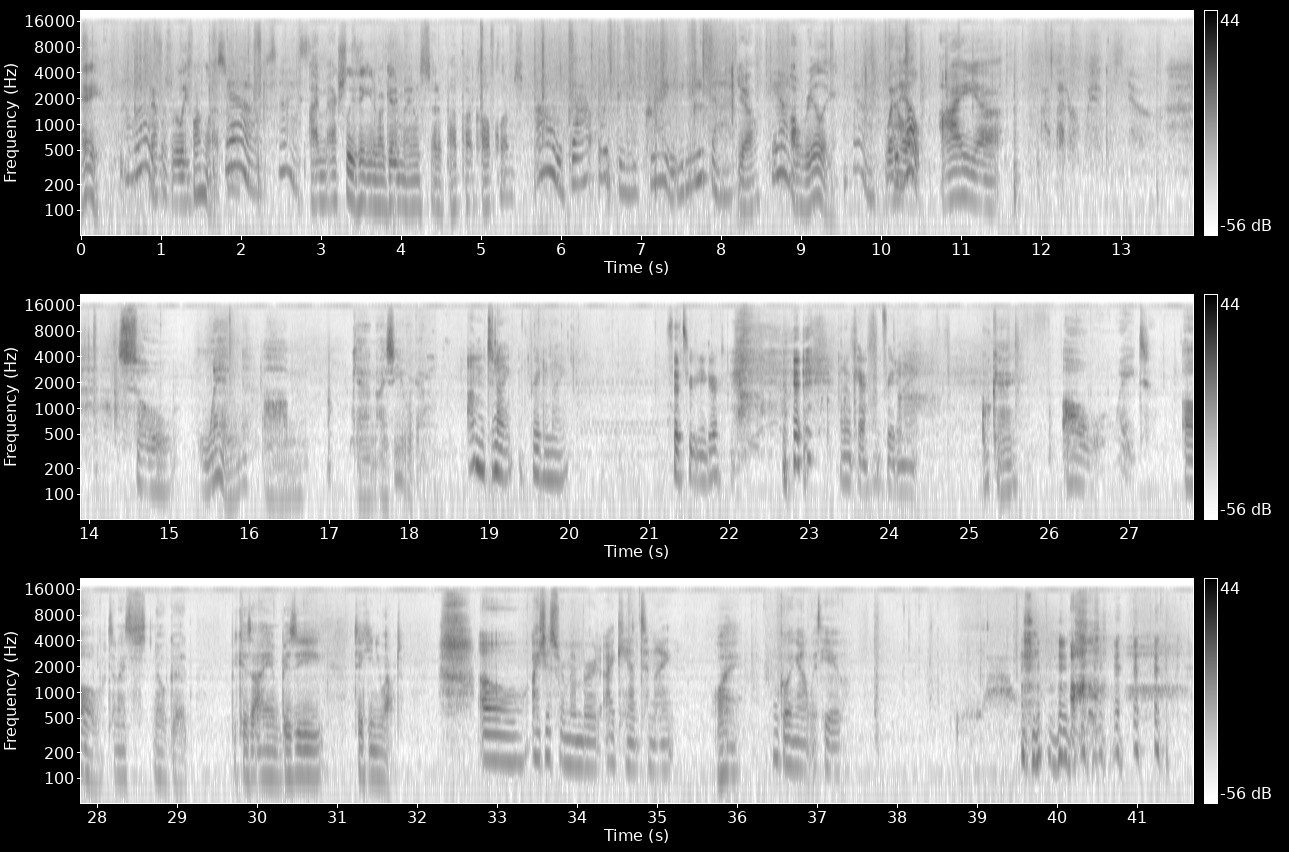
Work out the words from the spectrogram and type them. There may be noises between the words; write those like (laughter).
hey. Hello. That was really fun last night. Yeah, it's nice. I'm actually thinking about getting my own set of putt putt golf clubs. Oh, that would be great. You need that. Yeah? Yeah. Oh, really? Yeah. Well, would help. I, uh, I let her win. No. So, when, um, can I see you again? Um, tonight. Free tonight. Is that too eager? (laughs) (laughs) I don't care. I'm free tonight. Okay. Oh, wait. Oh, tonight's no good because I am busy taking you out. Oh, I just remembered. I can't tonight. Why? I'm going out with you. Wow. (laughs)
